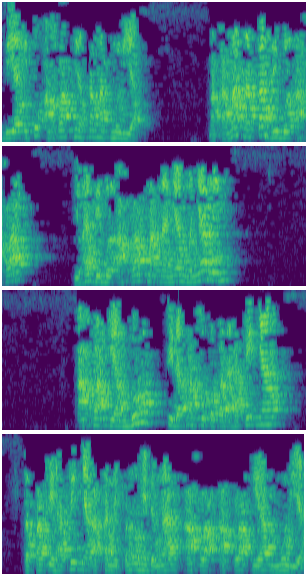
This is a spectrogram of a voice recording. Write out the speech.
dia itu akhlaknya sangat mulia. Maka makna tahdibul akhlak, yuhadibul akhlak maknanya menyaring akhlak yang buruk tidak masuk kepada hatinya, tetapi hatinya akan dipenuhi dengan akhlak-akhlak yang mulia.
